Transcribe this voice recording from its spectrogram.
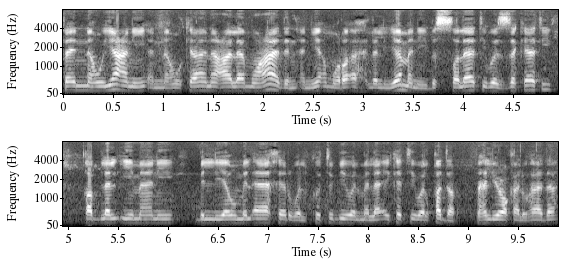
فإنه يعني أنه كان على معاذ أن يأمر أهل اليمن بالصلاة والزكاة قبل الإيمان باليوم الآخر والكتب والملائكة والقدر. فهل يعقل هذا؟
